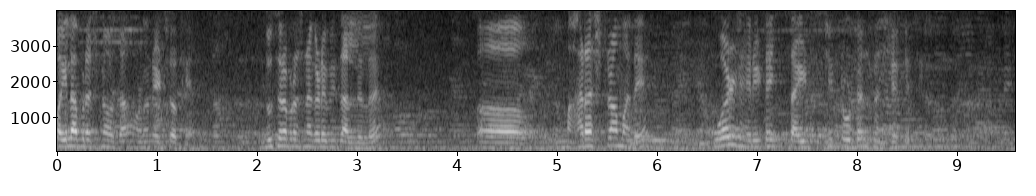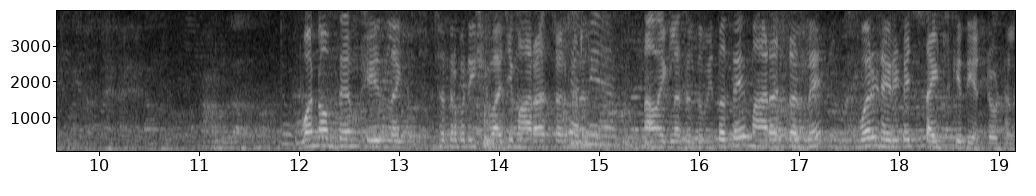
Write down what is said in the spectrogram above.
पहिला प्रश्न होता म्हणून इट्स ओके दुसऱ्या प्रश्नाकडे मी चाललेलो आहे. महाराष्ट्रामध्ये वर्ल्ड हेरिटेज साईट्सची टोटल संख्या किती? One of them is like Chhatrapati Shivaji Maharaj terminals नाव ऐकलं असेल तुम्ही. तसे महाराष्ट्रातले वर्ल्ड हेरिटेज साईट्स किती आहेत टोटल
